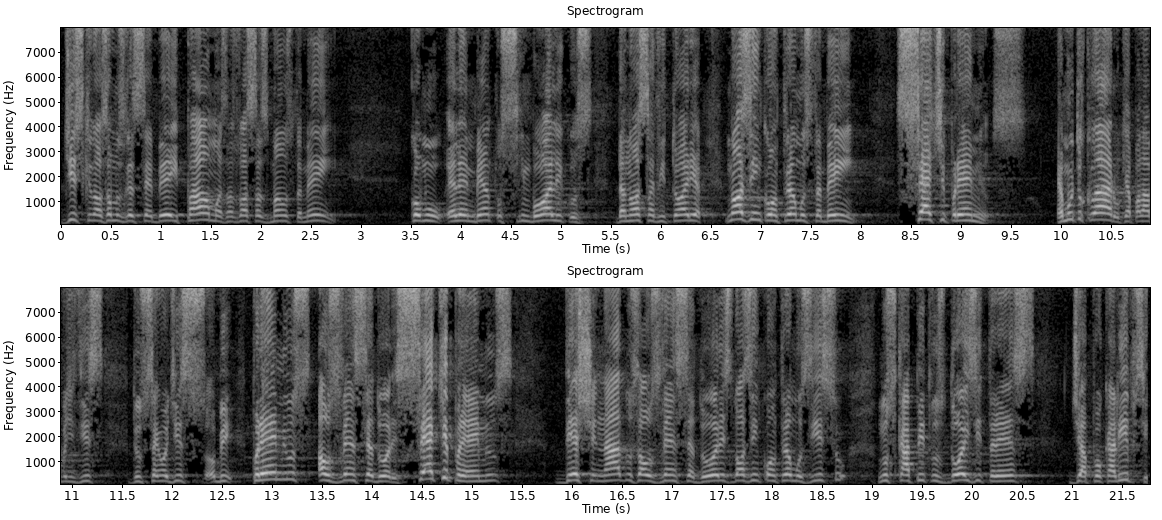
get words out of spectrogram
diz que nós vamos receber, e palmas nas nossas mãos também, como elementos simbólicos da nossa vitória, nós encontramos também sete prêmios. É muito claro que a palavra diz, do Senhor diz sobre prêmios aos vencedores. Sete prêmios destinados aos vencedores. Nós encontramos isso nos capítulos 2 e 3 de Apocalipse,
